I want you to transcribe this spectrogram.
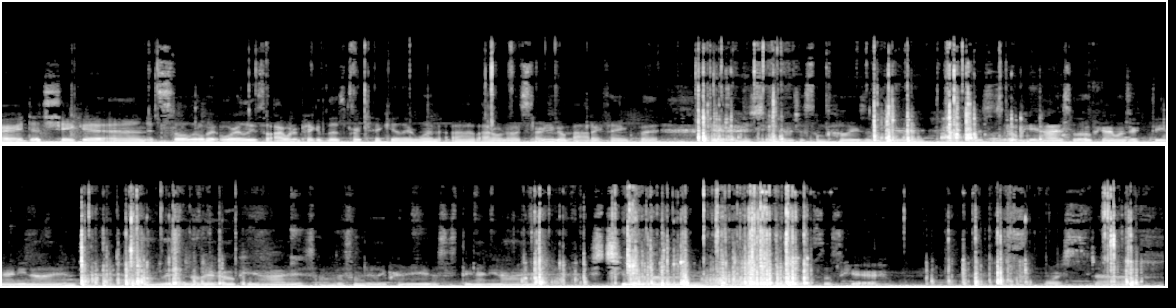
All right, I did shake it and it's still a little bit oily, so I wouldn't pick this particular one up. I don't know, it's starting to go bad, I think, but there is, you know, just some colors in here. So this is OPI, so the OPI ones are $3.99. Um, there's another OPI. Oh, this one's really pretty. This is $3.99. There's two of them. Um, what's this here? More stuff.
